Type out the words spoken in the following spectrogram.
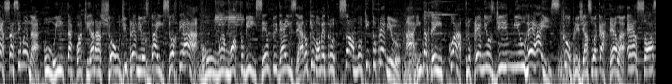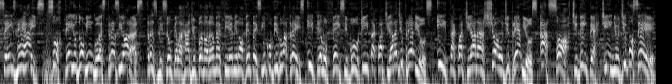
Essa semana, o Itaquatiara Show de Prêmios vai sortear uma Moto Bi 110 zero quilômetro só no quinto prêmio. Ainda tem quatro prêmios de mil reais. Compre já sua cartela, é só seis reais. Sorteio domingo às 13 horas. Transmissão pela Rádio Panorama FM 95,3 e pelo Facebook Itaquatiara de Prêmios. Itaquatiara Show de Prêmios. A sorte bem pertinho de você.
